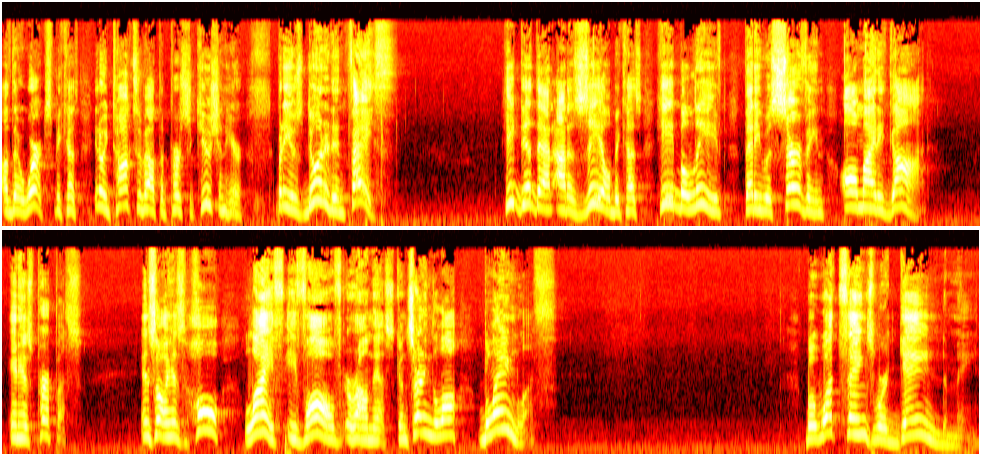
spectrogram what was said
of their works, because, you know, he talks about the persecution here, but he was doing it in faith. He did that out of zeal because he believed that he was serving Almighty God in his purpose. And so his whole life evolved around this. Concerning the law, blameless. But what things were gained to me?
